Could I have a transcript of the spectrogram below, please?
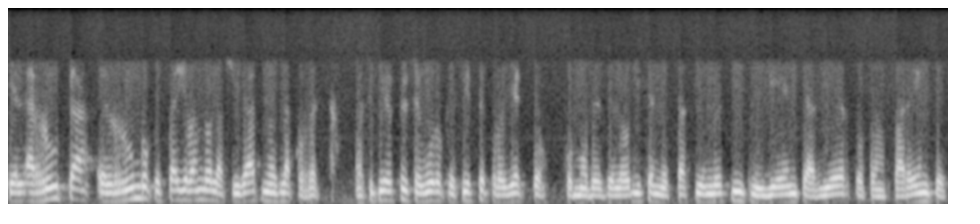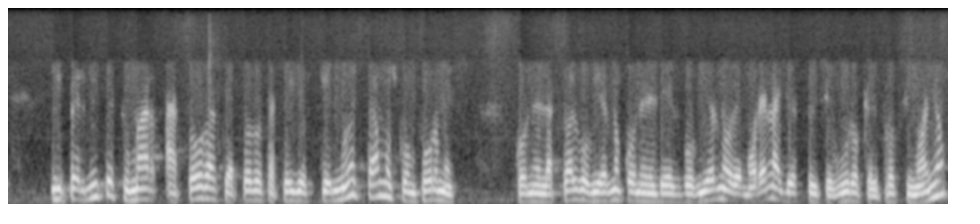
que la ruta, el rumbo que está llevando la ciudad no es la correcta. Así que yo estoy seguro que si este proyecto, como desde el origen lo está haciendo, es incluyente, abierto, transparente y permite sumar a todas y a todos aquellos que no estamos conformes con el actual gobierno, con el desgobierno de Morena, yo estoy seguro que el próximo año,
